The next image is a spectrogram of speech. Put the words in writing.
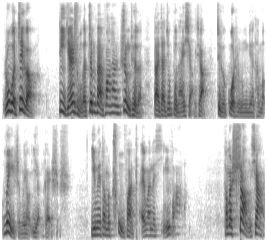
如果这个。地检署的侦办方向是正确的，大家就不难想象这个过程中间他们为什么要掩盖事实，因为他们触犯台湾的刑法了，他们上下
